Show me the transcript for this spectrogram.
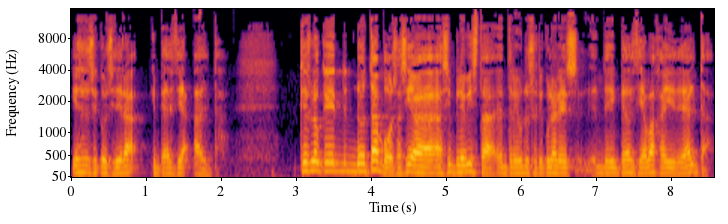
y eso se considera impedancia alta. ¿Qué es lo que notamos así a, simple vista entre unos auriculares de impedancia baja y de alta?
